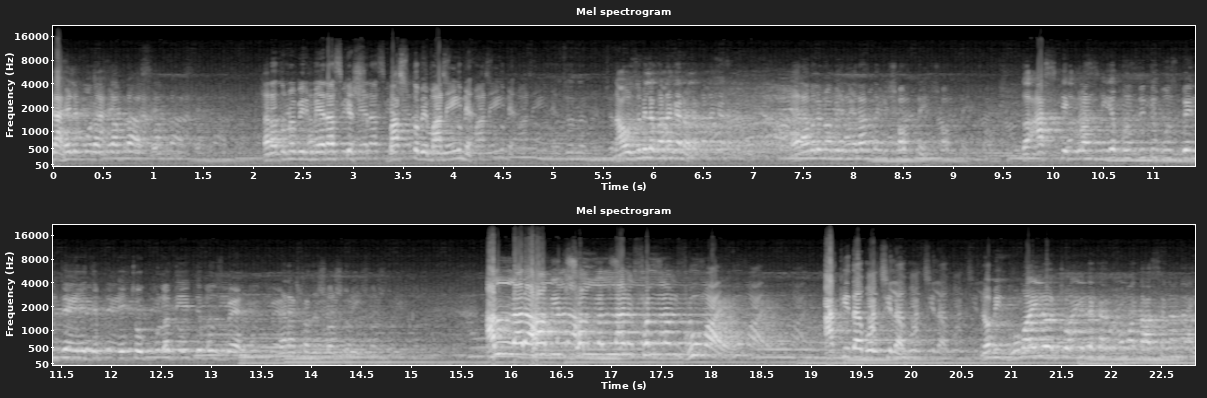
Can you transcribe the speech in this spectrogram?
জাহেলে আছে, তারা তো নবীর মেরাজকে বাস্তবে মানেই না। নাউজুবিল্লাহ কথা কেন? এরা বলে নবীর নাকি স্বপ্নে? তো আজকে কোরআন থেকে তো বুঝবেন যে এই যে এই চোখগুলো দিয়ে যে বুঝবেন মেরাজ সাথে সরাসরি আল্লাহর হাবিব সাল্লাল্লাহু আলাইহি সাল্লাম ঘুমায়। আকীদা বলছিলাম। নবী ঘুমাইলেও চোখে দেখার ক্ষমতা আছে না নাই?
